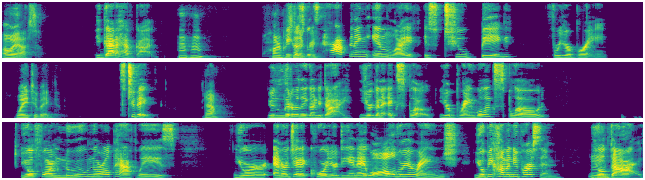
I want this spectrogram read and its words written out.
Oh yes. You got to have God. Mm-hmm. 100% because agree. what's happening in life is too big for your brain. Way too big. It's too big. Yeah. You're literally going to die. You're going to explode. Your brain will explode. You'll form new neural pathways. Your energetic core, your DNA will all rearrange. You'll become a new person. You'll mm. die.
